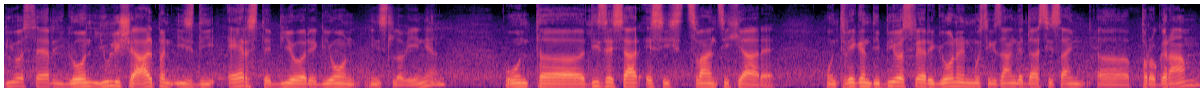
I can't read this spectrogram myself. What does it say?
Biosphäre-Region Julische Alpen ist die erste Bioregion in Slowenien und äh, dieses Jahr es ist 20 Jahre. Und wegen der Biosphärenregionen muss ich sagen, das ist ein äh, Programm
